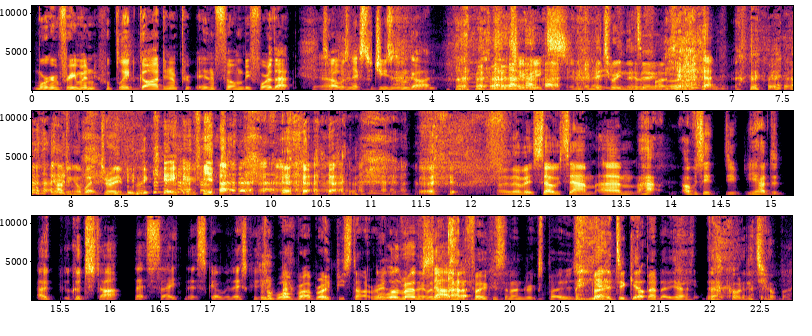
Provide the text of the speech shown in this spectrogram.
Morgan Freeman who played God in a in a film before that. So I was next to Jesus and God for two weeks In between the In two. Yeah. Having a wet dream. in the cave. Yeah. I love it. So, Sam, um, how, obviously you, you had a, a good start. Let's say, let's go with this because Oh, well, a ropey start, really. Well, ropey start, a- had but- to focus and underexposed, but Yeah, it did get but- better, yeah. according to your bio,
